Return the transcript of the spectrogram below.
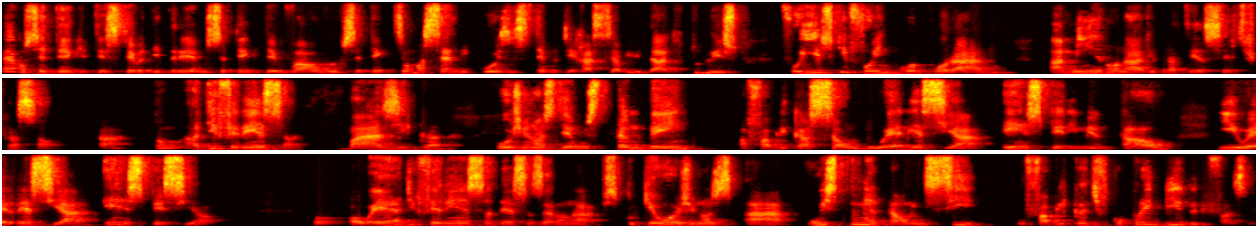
É, você tem que ter sistema de dreno, você tem que ter válvula, você tem que ter uma série de coisas, sistema de rastreabilidade, tudo isso. Foi isso que foi incorporado à minha aeronave para ter a certificação. Tá? Então, a diferença básica, hoje nós temos também a fabricação do LSA experimental e o LSA especial. Qual é a diferença dessas aeronaves? Porque hoje nós, a, o experimental em si, o fabricante ficou proibido de fazer.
